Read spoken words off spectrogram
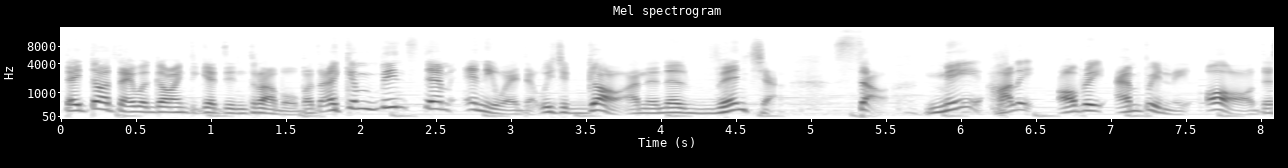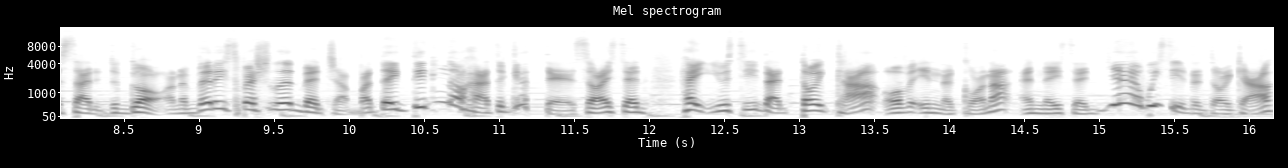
they thought they were going to get in trouble, but I convinced them anyway that we should go on an adventure. So, me, Holly, Aubrey, and Brinley all decided to go on a very special adventure, but they didn't know how to get there. So I said, Hey, you see that toy car over in the corner? And they said, Yeah, we see the toy car.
